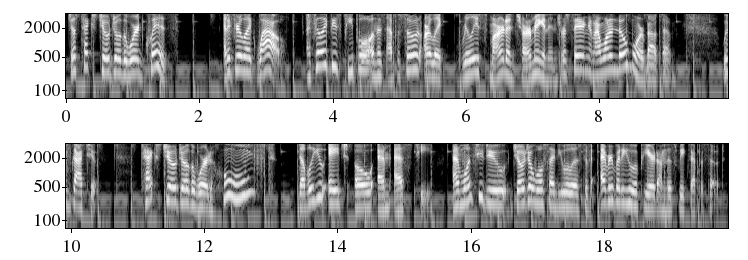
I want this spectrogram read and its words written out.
just text JoJo the word quiz. And if you're like, wow, I feel like these people on this episode are like really smart and charming and interesting, and I want to know more about them, we've got you. Text JoJo the word whomst, W H O M S T. And once you do, JoJo will send you a list of everybody who appeared on this week's episode.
